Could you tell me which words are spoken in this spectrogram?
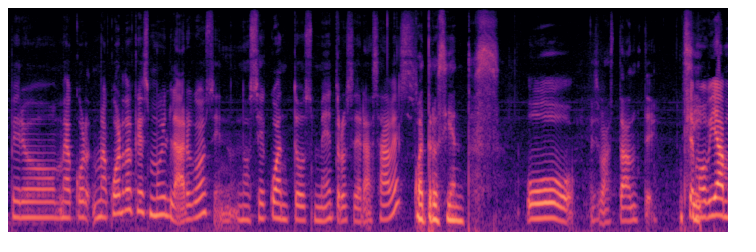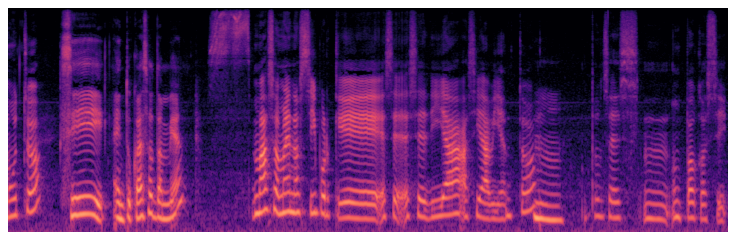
Pero me, me acuerdo que es muy largo, no sé cuántos metros era, ¿sabes? 400. Oh, es bastante. ¿Se Sí. movía mucho? Sí, ¿en tu caso también? Más o menos sí, porque ese, ese día hacía viento, Mm. entonces mm, un poco sí.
